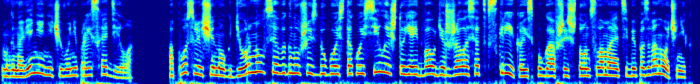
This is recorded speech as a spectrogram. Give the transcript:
Мгновение ничего не происходило, а после щенок дернулся, выгнувшись дугой с такой силой, что я едва удержалась от вскрика, испугавшись, что он сломает себе позвоночник.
